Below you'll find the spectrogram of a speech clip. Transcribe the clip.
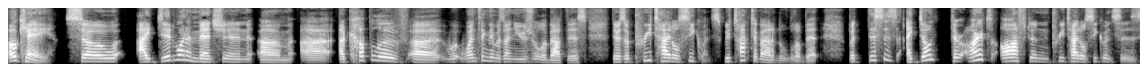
okay so I did want to mention um, uh, a couple of uh, one thing that was unusual about this. There's a pre-title sequence. We talked about it a little bit, but this is I don't. There aren't often pre-title sequences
